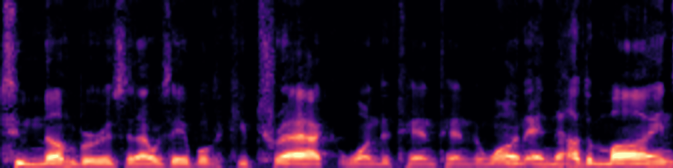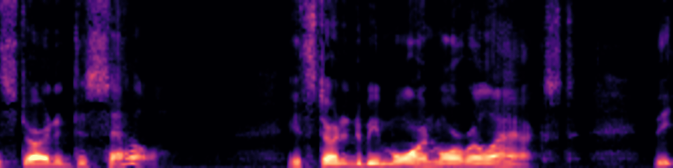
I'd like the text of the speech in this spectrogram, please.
two numbers, and I was able to keep track 1 to 10, 10 to 1. And now the mind started to settle. It started to be more and more relaxed. The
